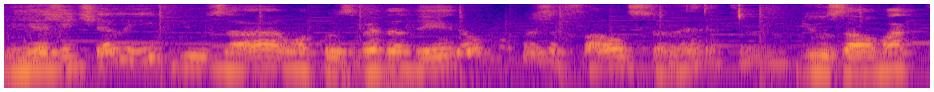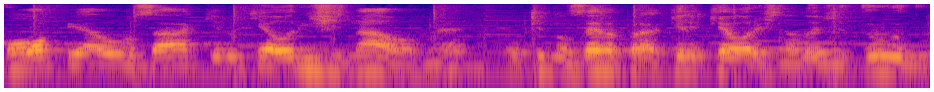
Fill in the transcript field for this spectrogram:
E a gente é livre de usar uma coisa verdadeira ou uma coisa falsa, né? De usar uma cópia ou usar aquilo que é original, né? O que nos leva para aquele que é o originador de tudo.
